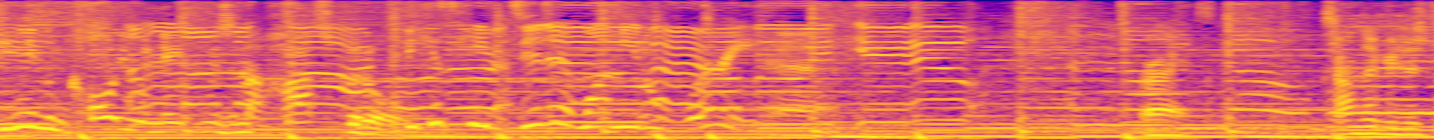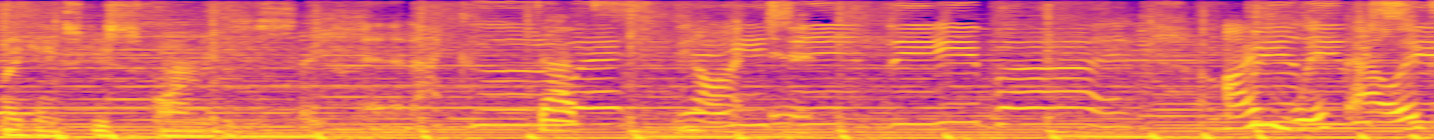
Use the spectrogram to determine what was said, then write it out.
He didn't even call you when Nathan was in the hospital. Because he didn't want me to worry. Right. Sounds like you're just making excuses for him because he's safe. That's not it. I'm with Alex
